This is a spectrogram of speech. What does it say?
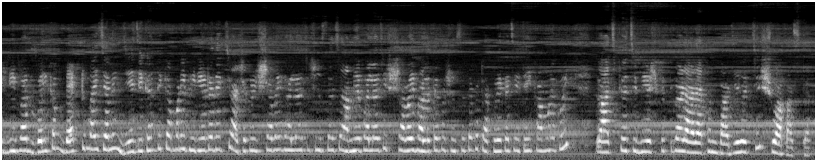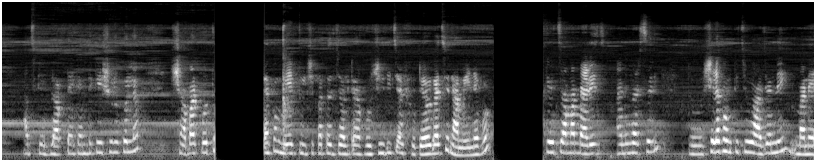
Everyone welcome back to my channel যে যেখান থেকে আমার এই ভিডিওটা দেখছ, আশা করি সবাই ভালো আছে, সুস্থ আছে, আমিও ভালো আছি। সবাই ভালো থাকো, সুস্থ থাকো। ঠাকুরের কাছে এটাই কামনা করি। তো আজকে হচ্ছে বৃহস্পতিবার, আর এখন বাজে হচ্ছে শোয়া পাঁচটা। আজকে ব্লগটা এখান থেকেই শুরু করলাম। সবার প্রথম দেখো, মেয়ের তুলসী পাতার জলটা বসিয়ে দিচ্ছি আর ফুটেও গেছে, নামিয়ে নেব। আজকে হচ্ছে আমার ম্যারেজ অ্যানিভার্সারি তো সেরকম কিছু আজও নেই। মানে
